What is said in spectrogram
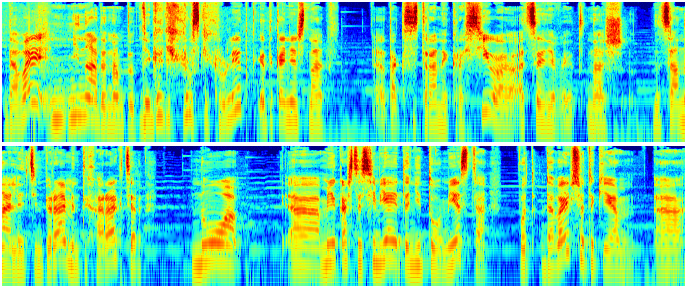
давай, не надо нам тут никаких русских рулеток. Это, конечно, э, так со стороны красиво оценивает наш национальный темперамент и характер. Но мне кажется, семья это не то место. Вот давай все-таки я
